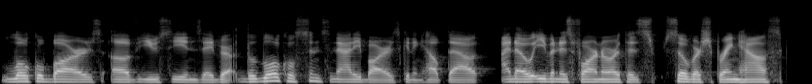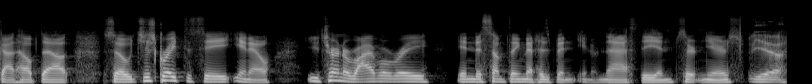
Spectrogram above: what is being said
local bars of UC and Xavier, the local Cincinnati bars getting helped out. I know even as far north as Silver Spring House got helped out. So just great to see, you know, you turn a rivalry into something that has been, you know, nasty in certain years Yeah.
